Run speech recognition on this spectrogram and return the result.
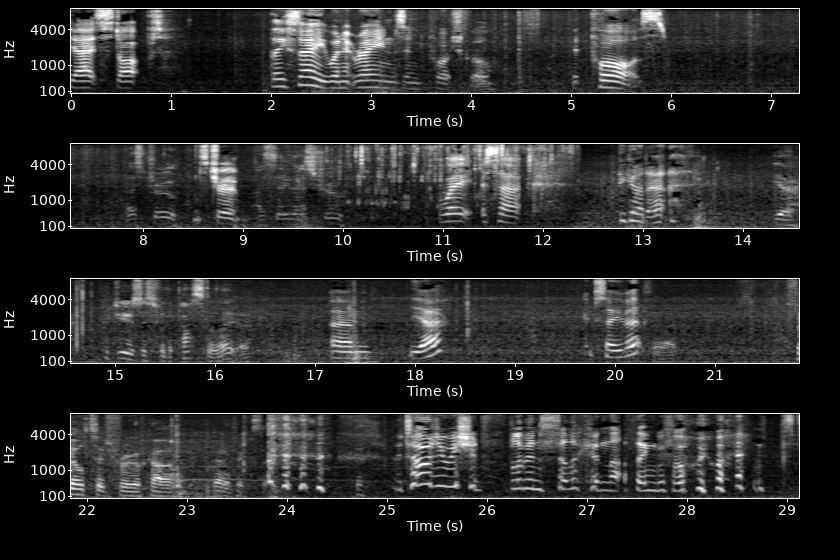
Yeah, it stopped. They say when it rains in Portugal, it pours. That's true. It's true. I say that's true. Wait a sec. You got it? Yeah. Could use this for the pasta later. Um, yeah. Could save it. Alright. Filtered through a car. Better fix it. I told you we should bloomin' silicon that thing before we went.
